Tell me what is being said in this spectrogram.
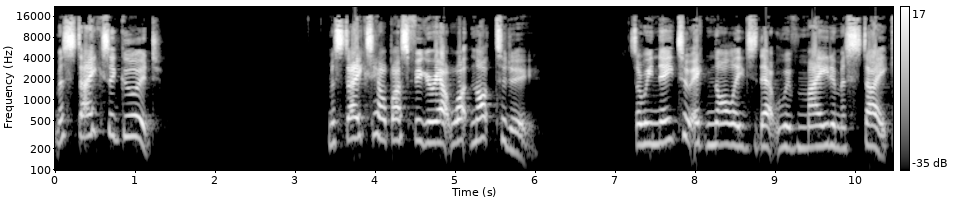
Mistakes are good. Mistakes help us figure out what not to do. So we need to acknowledge that we've made a mistake.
